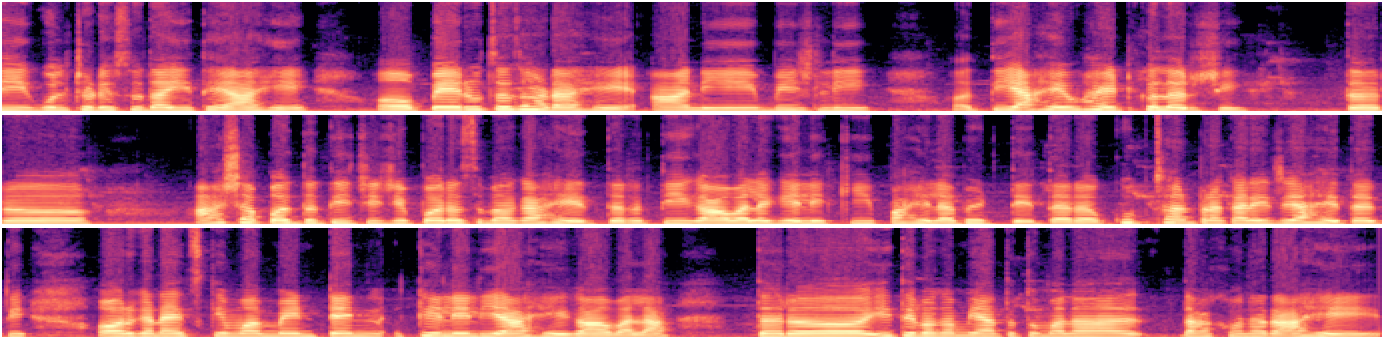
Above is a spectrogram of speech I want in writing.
ती गुलछडीसुद्धा इथे आहे. पेरूचं झाड आहे आणि बिजली ती आहे व्हाईट कलरची. तर अशा पद्धतीची जी परसबाग आहे तर ती गावाला गेली की पाहायला भेटते. तर खूप छान प्रकारे जी आहे तर ती ऑर्गनाईज किंवा मेंटेन केलेली आहे गावाला. तर इथे बघा मी आता तुम्हाला दाखवणार आहे.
